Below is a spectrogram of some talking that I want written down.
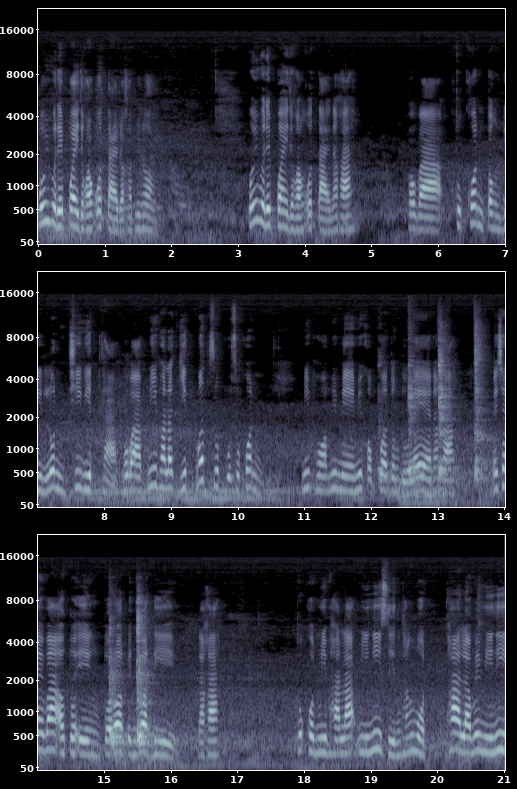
บ่มีผู้ใดปล่อยเจ้าของอดตายดอกค่ะพี่น้องบ่มีผู้ใดปล่อยเจ้าของอดตายนะคะ เพราะว่าทุกคนต้องดิ้นรนชีวิตค่ะ เพราะว่ามีภารกิจหมดสุขุสุกคน มีพ่อมีแม่มีครอบครัวต้องดูแลนะคะ ไม่ใช่ว่าเอาตัวเองตัวรอดเป็นยอดดีนะคะ ทุกคนมีภาระมีหนี้สินทั้งหมด ถ้าเราไม่มีหนี้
